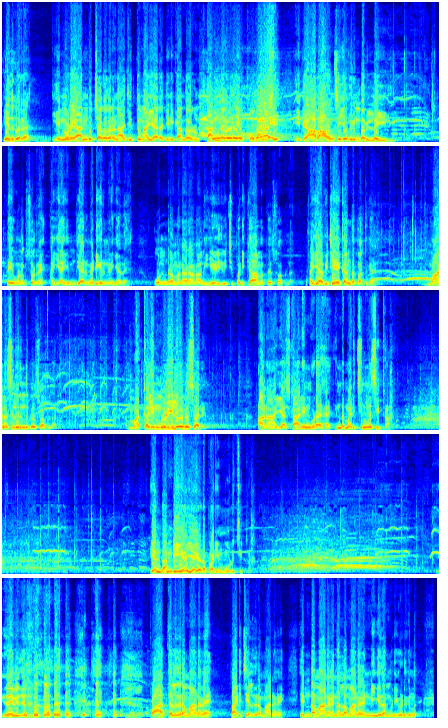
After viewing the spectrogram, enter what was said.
எதுக்கு வர்ற? என்னுடைய அன்பு சகோதரன் அஜித்தும் ஐயா ரஜினிகாந்த் அவரும் தங்களுடைய புகழை வியாபாரம் செய்ய விரும்பவில்லை. டேய் உனக்கு சொல்றேன். ஐயா எம்ஜிஆர் நடிகர்னு நினைக்காத. ஒன்றரை மணி நேரம் ஆனாலும் எழுதி வச்சு படிக்காம பேசுவாப்புல. ஐயா விஜயகாந்த பாத்துக்க மனசுல இருந்து பேசுவாப்புல. மக்களின் மொழியிலே பேசுவாரு. ஆனா ஐயா ஸ்டாலின் கூட இந்த மாதிரி சின்ன சீற்றா என் தம்பியும் ஐயா எடப்பாடியும் முழிச்சிட்டான் இதை இதில் பார்த்து எழுதுகிற மாணவன் படித்து எழுதுகிற மாணவன். எந்த மாணவன் நல்ல மாணவன் நீங்கள் தான் முடிவெடுக்கணும்.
